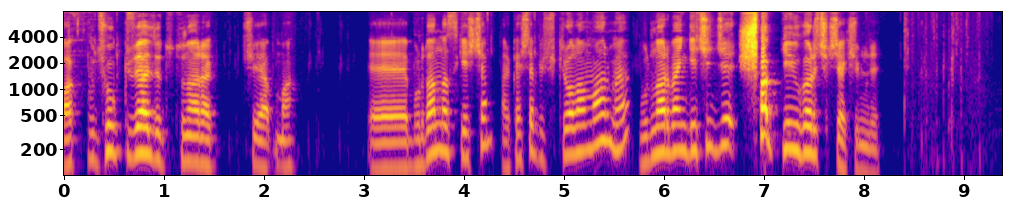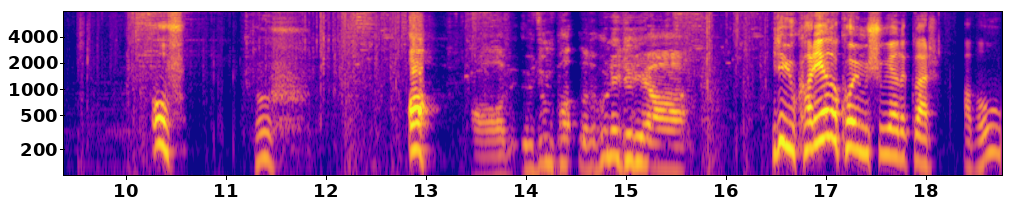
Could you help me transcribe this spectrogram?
Bak bu çok güzeldi tutunarak şey yapma. Ee, buradan nasıl geçeceğim? Arkadaşlar bir fikri olan var mı? Bunlar ben geçince şak diye yukarı çıkacak şimdi. Of. Uf. Ah! Abi ödüm patladı bu nedir ya? Bir de yukarıya da koymuş uyanıklar. Abo.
